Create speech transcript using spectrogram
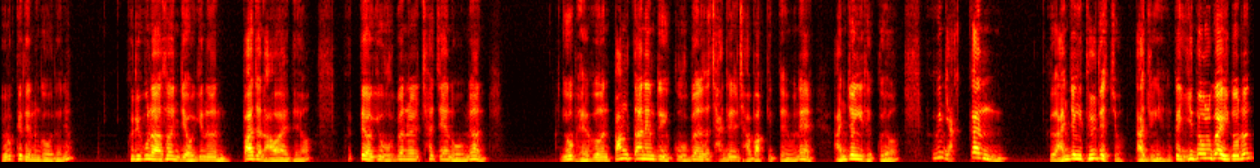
이렇게 되는 거거든요. 그리고 나서 이제 여기는 빠져나와야 돼요. 그때 여기 우변을 차지해 놓으면 요 백은 빵 따냄도 있고 우변에서 자리를 잡았기 때문에 안정이 됐고요. 그건 약간 그 안정이 덜 됐죠. 나중에. 그러니까 이 돌과 이 돌은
